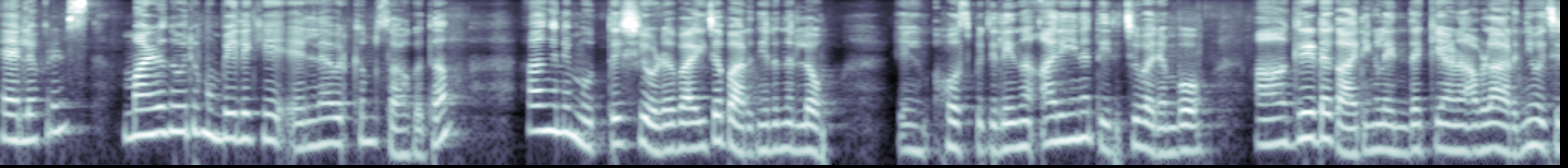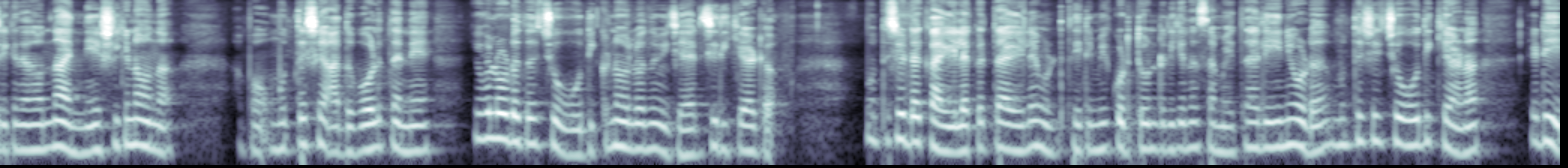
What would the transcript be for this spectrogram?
ഹലോ ഫ്രണ്ട്സ് മഴതൂര് മുംബൈയിലേക്ക് എല്ലാവർക്കും സ്വാഗതം. അങ്ങനെ മുത്തശ്ശിയോട് വൈജ പറഞ്ഞിരുന്നല്ലോ ഹോസ്പിറ്റലിൽ നിന്ന് അലീന തിരിച്ചു വരുമ്പോൾ ആഗ്രയുടെ കാര്യങ്ങൾ എന്തൊക്കെയാണ് അവൾ അറിഞ്ഞു വെച്ചിരിക്കുന്നത് ഒന്ന് അന്വേഷിക്കണമെന്ന് അപ്പോൾ മുത്തശ്ശി അതുപോലെ തന്നെ ഇവളോടത് ചോദിക്കണമല്ലോ എന്ന് വിചാരിച്ചിരിക്കുക കേട്ടോ മുത്തശ്ശിയുടെ കയ്യിലൊക്കെ തൈലം ഇട്ട് തിരുമ്മി കൊടുത്തുകൊണ്ടിരിക്കുന്ന സമയത്ത് അലീനയോട് മുത്തശ്ശി ചോദിക്കുകയാണ് എടി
